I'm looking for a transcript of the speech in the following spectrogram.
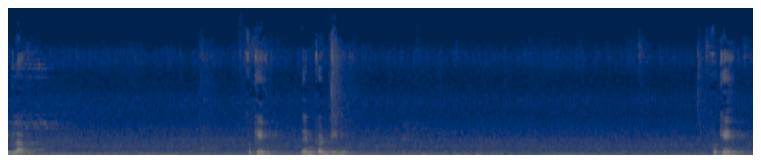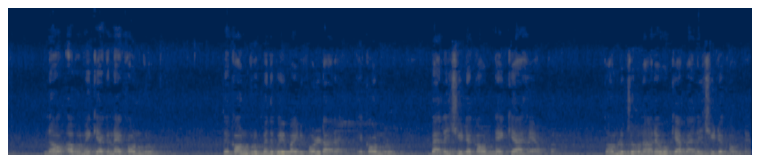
एक lakh okay then continue okay now अब हमें क्या करना है अकाउंट ग्रुप तो अकाउंट ग्रुप में देखो ये बाई डिफॉल्ट आ रहा है account group balance sheet account है क्या है आपका तो हम लोग जो बना रहे हैं वो क्या बैलेंस शीट अकाउंट है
